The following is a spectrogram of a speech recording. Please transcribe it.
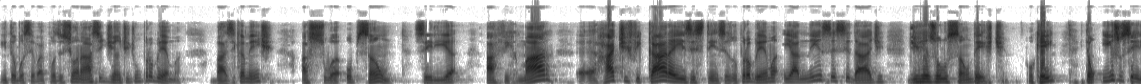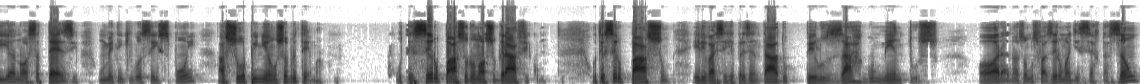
Então você vai posicionar-se diante de um problema. Basicamente, a sua opção seria afirmar é, ratificar a existência do problema e a necessidade de resolução deste ok? Então, isso seria a nossa tese, o momento em que você expõe a sua opinião sobre o tema. O terceiro passo do nosso gráfico. O terceiro passo, ele vai ser representado pelos argumentos. Ora, nós vamos fazer uma dissertação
